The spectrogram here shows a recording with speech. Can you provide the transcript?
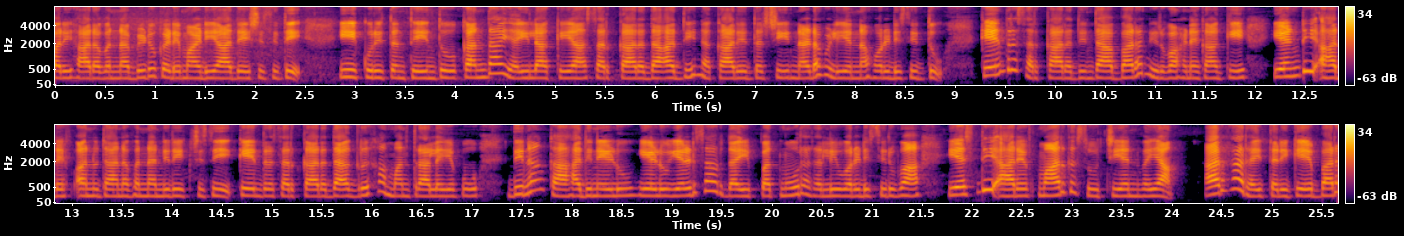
ಪರಿಹಾರವನ್ನು ಬಿಡುಗಡೆ ಮಾಡಿ ಆದೇಶಿಸಿದೆ. ಈ ಕುರಿತಂತೆ ಇಂದು ಕಂದಾಯ ಇಲಾಖೆಯ ಸರ್ಕಾರದ ಅಧೀನ ಕಾರ್ಯದರ್ಶಿ ನಡವಳಿಯನ್ನು ಹೊರಡಿಸಿದ್ದು, ಕೇಂದ್ರ ಸರ್ಕಾರದಿಂದ ಬರ ನಿರ್ವಹಣೆಗಾಗಿ ಎನ್ಡಿಆರ್ಎಫ್ ಅನುದಾನವನ್ನು ನಿರೀಕ್ಷಿಸಿ ಕೇಂದ್ರ ಸರ್ಕಾರದ ಗೃಹ ಮಂತ್ರಾಲಯವು ದಿನಾಂಕ ಹದಿನೇಳು ಏಳು ಎರಡು ಸಾವಿರದ ಇಪ್ಪತ್ತ್ಮೂರರಲ್ಲಿ ಹೊರಡಿಸಿರುವ ಎಸ್ಡಿಆರ್ಎಫ್ ಮಾರ್ಗಸೂಚಿಯನ್ವಯ ಅರ್ಹ ರೈತರಿಗೆ ಬರ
